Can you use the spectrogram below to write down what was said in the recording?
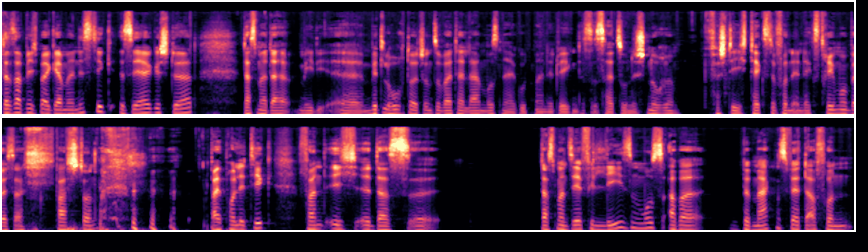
Das hat mich bei Germanistik sehr gestört, dass man da Medi äh, Mittelhochdeutsch und so weiter lernen muss. Na ja, gut, meinetwegen, das ist halt so eine Schnurre. Verstehe ich Texte von In Extremo besser. Passt schon. bei Politik fand ich, äh, dass, äh, dass man sehr viel lesen muss, aber bemerkenswert davon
